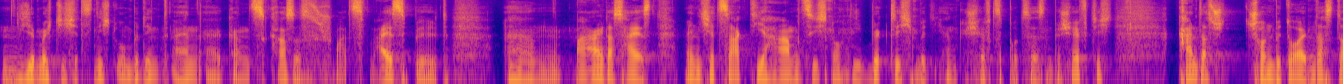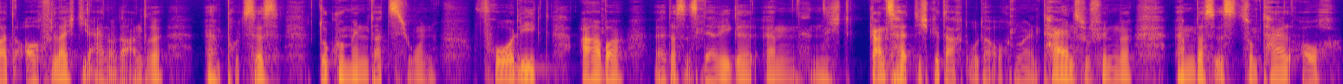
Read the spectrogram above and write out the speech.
Hier möchte ich jetzt nicht unbedingt ein äh, ganz krasses Schwarz-Weiß-Bild ähm, malen. Das heißt, wenn ich jetzt sage, die haben sich noch nie wirklich mit ihren Geschäftsprozessen beschäftigt, kann das schon bedeuten, dass dort auch vielleicht die ein oder andere äh, Prozessdokumentation vorliegt, aber äh, das ist in der Regel ähm, nicht ganzheitlich gedacht oder auch nur in Teilen zu finden. Ähm, das ist zum Teil auch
